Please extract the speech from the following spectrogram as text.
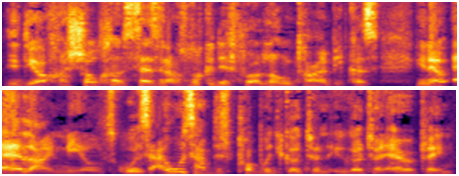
the, the Aruch says, and I was looking at this for a long time because you know, airline meals. Always, I always have this problem. You go to an, you go to an aeroplane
